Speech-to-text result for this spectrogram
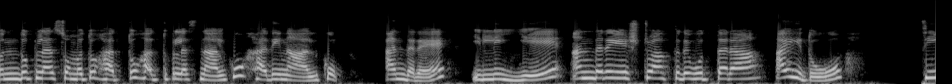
ಒಂದು ಪ್ಲಸ್ ಒಂಬತ್ತು, ಹತ್ತು ಹತ್ತು ಪ್ಲಸ್ ನಾಲ್ಕು, ಹದಿನಾಲ್ಕು. ಅಂದರೆ ಇಲ್ಲಿ ಎ ಅಂದರೆ ಎಷ್ಟು ಆಗ್ತದೆ ಉತ್ತರ? ಐದು. ಸಿ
